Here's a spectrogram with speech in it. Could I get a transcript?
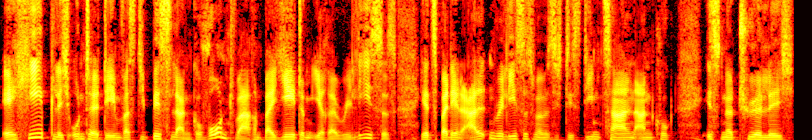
Erheblich unter dem, was die bislang gewohnt waren bei jedem ihrer Releases. Jetzt bei den alten Releases, wenn man sich die Steam-Zahlen anguckt, ist natürlich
